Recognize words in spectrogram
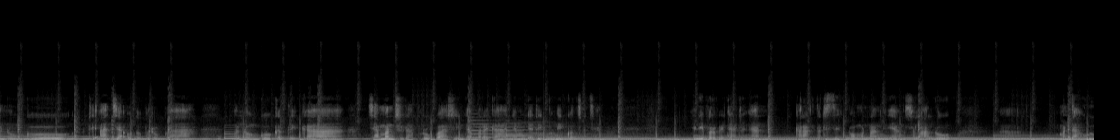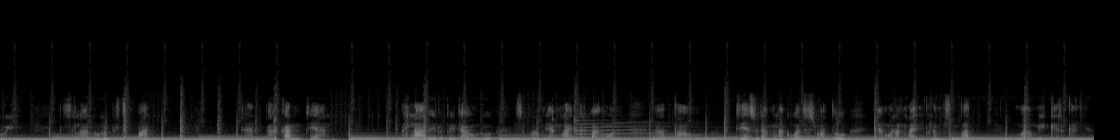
menunggu diajak untuk berubah, menunggu ketika zaman sudah berubah sehingga mereka hanya menjadi pengikut saja. Berbeda dengan karakteristik pemenang yang selalu uh, mendahului, selalu lebih cepat dan bahkan dia berlari lebih dahulu sebelum yang lain terbangun atau dia sudah melakukan sesuatu yang orang lain belum sempat memikirkannya.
